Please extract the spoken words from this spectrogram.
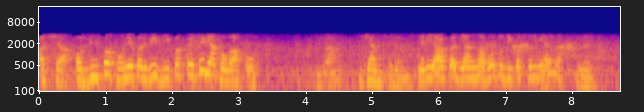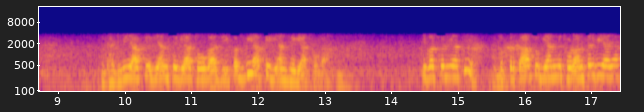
अच्छा और दीपक होने पर भी दीपक कैसे ज्ञात होगा आपको? ज्ञान। से। यदि आपका ज्ञान ना हो तो दीपक समझ में आएगा? घट भी आपके ज्ञान से ज्ञात होगा दीपक भी आपके ज्ञान से ज्ञात होगा। ये बात समझ में आती है? तो प्रकाश और ज्ञान में थोड़ा अंतर भी आया।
